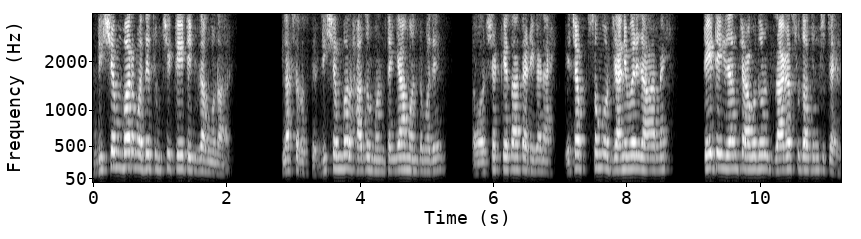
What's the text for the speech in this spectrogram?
डिसेंबरमध्ये तुमची टेट एक्झाम होणार. आहे लक्षात असते. डिसेंबर हा जो मंथ आहे या मंथमध्ये शक्यता त्या ठिकाणी आहे. याच्या समोर जानेवारी जाणार नाही. टेट एक्झामच्या अगोदर जागा सुद्धा तुमचीच आहे.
